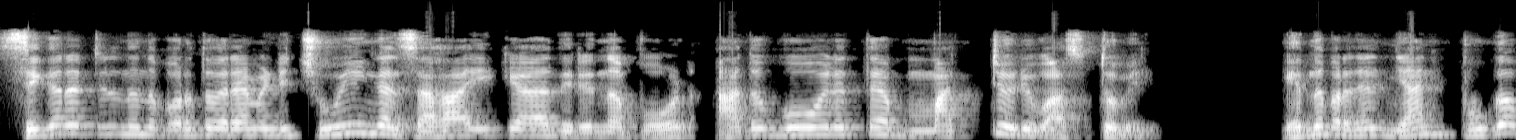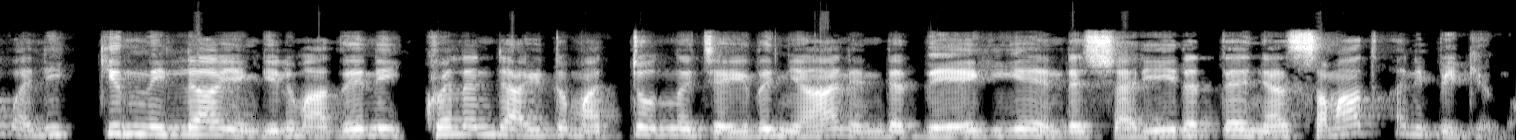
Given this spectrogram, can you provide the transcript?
സിഗരറ്റിൽ നിന്ന് പുറത്തു വരാൻ വേണ്ടി ചൂയിങ്കം സഹായിക്കാതിരുന്നപ്പോൾ അതുപോലത്തെ മറ്റൊരു വസ്തുവിൽ എന്ന് പറഞ്ഞാൽ ഞാൻ പുക വലിക്കുന്നില്ല എങ്കിലും അതിന് ഇക്വലന്റ് ആയിട്ട് മറ്റൊന്ന് ചെയ്ത് ഞാൻ എന്റെ ദേഹിയെ എന്റെ ശരീരത്തെ ഞാൻ സമാധാനിപ്പിക്കുന്നു.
